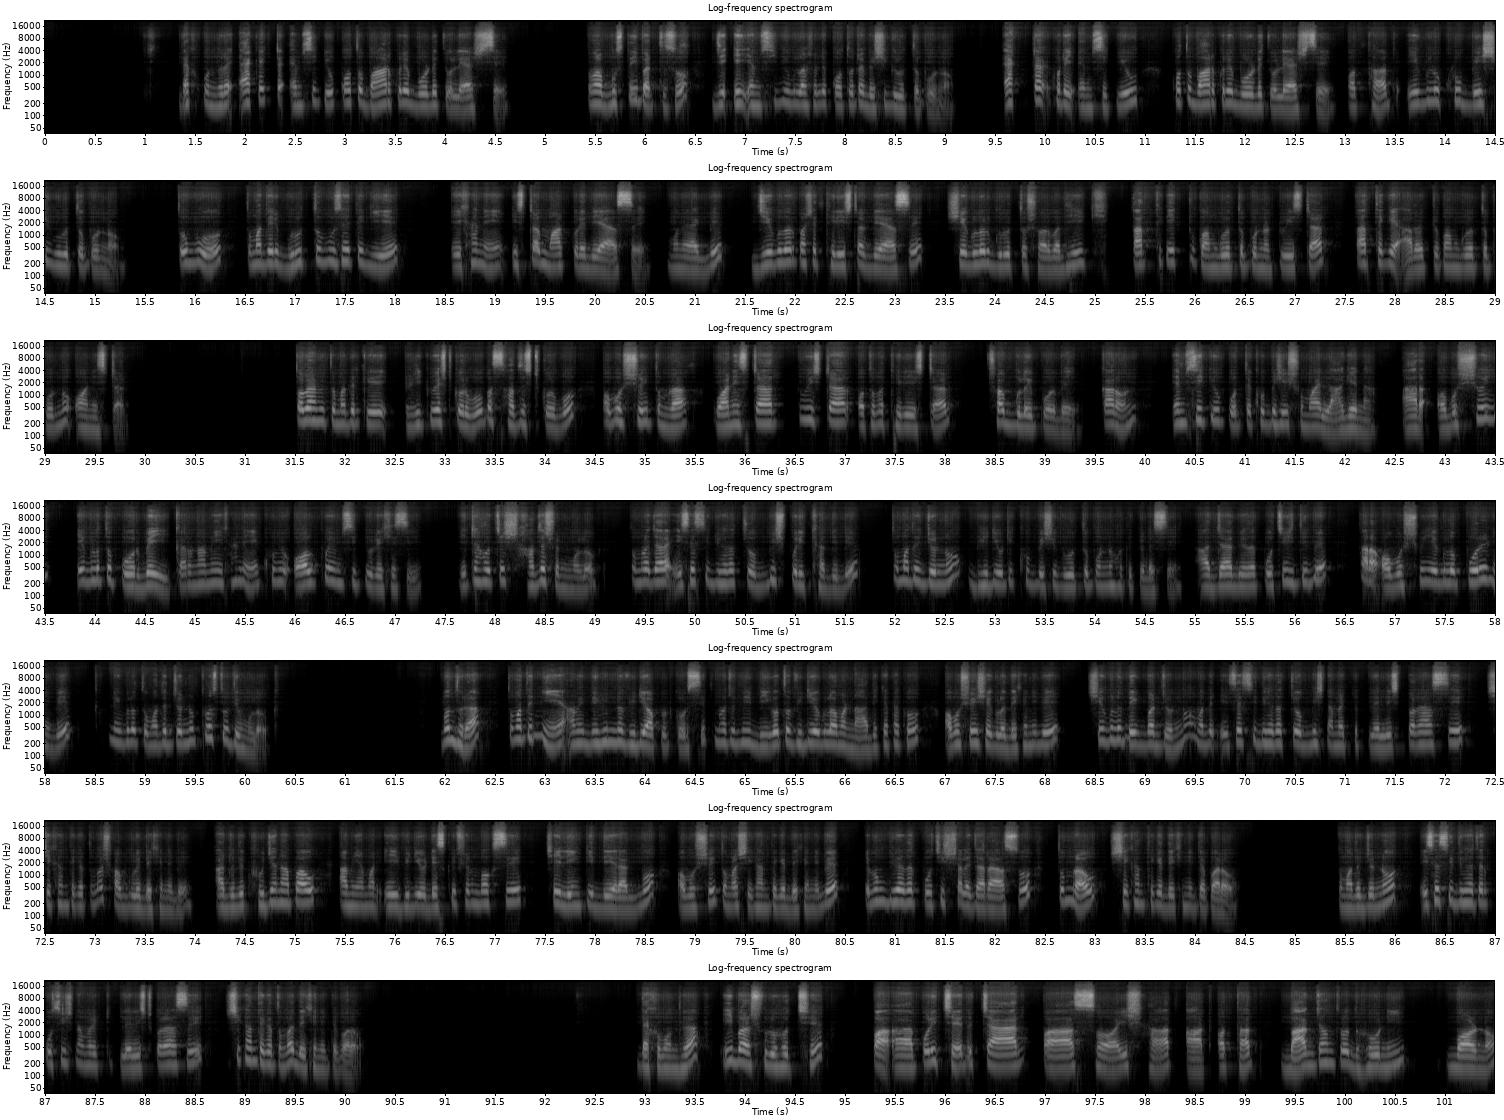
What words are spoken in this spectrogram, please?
দেখো বন্ধুরা এক একটা এমসিকিউ কতবার করে বোর্ডে চলে আসছে। তোমরা বুঝতেই পারতেছো যে এই এমসিকিউ গুলো আসলে কতটা বেশি গুরুত্বপূর্ণ। একটা করে এমসিকিউ কতবার করে বোর্ডে চলে আসছে, অর্থাৎ এগুলো খুব বেশি গুরুত্বপূর্ণ। তবুও তোমাদের গুরুত্ব বুঝাইতে গিয়ে এখানে স্টার মার্ক করে দেয়া আছে, মনে রাখবে। যেগুলোর পাশে থ্রি স্টার দেয়া আছে, সেগুলোর গুরুত্ব সর্বাধিক। তার থেকে একটু কম গুরুত্বপূর্ণ টু স্টার তার থেকে আরও একটু কম গুরুত্বপূর্ণ ওয়ান স্টার তবে আমি তোমাদেরকে রিকোয়েস্ট করব বা সাজেস্ট করব, অবশ্যই তোমরা ওয়ান স্টার টু স্টার অথবা থ্রি স্টার সবগুলোই পড়বে। কারণ এমসিকিউ পড়তে খুব বেশি সময় লাগে না। আর অবশ্যই এগুলো তো পড়বেই, কারণ আমি এখানে খুবই অল্প এমসিকিউ রেখেছি। এটা হচ্ছে সাজেশনমূলক তোমরা যারা এসএসসি দুই হাজার চব্বিশ পরীক্ষা দিবে, তোমাদের জন্য ভিডিওটি খুব বেশি গুরুত্বপূর্ণ হতে চলেছে আর যারা দুই হাজার পঁচিশ দিবে তারা অবশ্যই এগুলো পড়ে নেবে, কারণ এগুলো তোমাদের জন্য প্রস্তুতিমূলক। বন্ধুরা, তোমাদের নিয়ে আমি বিভিন্ন ভিডিও আপলোড করছি। তোমরা যদি বিগত ভিডিওগুলো আমার না দেখে থাকো, অবশ্যই সেগুলো দেখে নিবে। সেগুলো দেখবার জন্য আমাদের এসএসসি দুই হাজার চব্বিশ নামে একটি প্লে লিস্ট করা আছে। সেখান থেকে তোমরা সবগুলো দেখে নেবে। আর যদি খুঁজে না পাও, আমি আমার এই ভিডিও ডেসক্রিপশন বক্সে সেই লিঙ্কটি দিয়ে রাখব। অবশ্যই তোমরা সেখান থেকে দেখে নেবে। এবং দু হাজার পঁচিশ সালে যারা আসো তোমরাও সেখান থেকে দেখে নিতে পারো। তোমাদের জন্য এসএসসি দুই হাজার পঁচিশ নামের একটি প্লেলিস্ট করা আছে, সেখান থেকে তোমরা দেখে নিতে পারো। দেখো বন্ধুরা এইবার শুরু হচ্ছে পরিচ্ছেদ চার, পাঁচ, ছয়, সাত, আট, অর্থাৎ বাকযন্ত্র, ধ্বনি, বর্ণ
